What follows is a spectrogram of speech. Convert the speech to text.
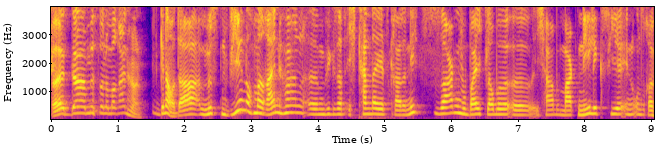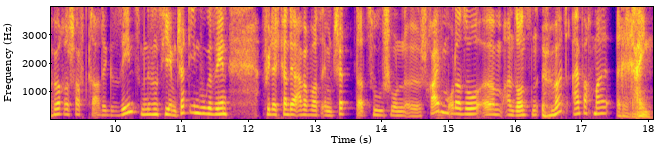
äh, da müssen wir noch mal reinhören. Genau, da müssten wir noch mal reinhören. Ähm, wie gesagt, ich kann da jetzt gerade nichts zu sagen, wobei ich glaube, äh, ich habe Marc Nelix hier in unserer Hörerschaft gerade gesehen, zumindest hier im Chat irgendwo gesehen. Vielleicht kann der einfach was im Chat dazu schon äh, schreiben oder so. Ähm, ansonsten hört einfach mal rein.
